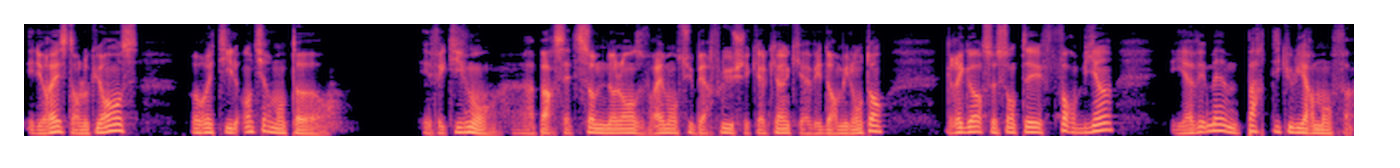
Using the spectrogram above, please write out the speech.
Et du reste, en l'occurrence, aurait-il entièrement tort? Effectivement, à part cette somnolence vraiment superflue chez quelqu'un qui avait dormi longtemps, Grégor se sentait fort bien et avait même particulièrement faim.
